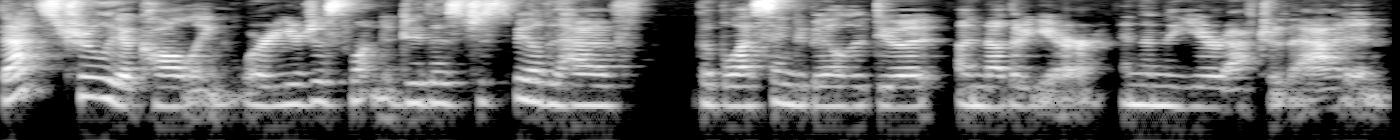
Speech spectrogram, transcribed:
that's truly a calling where you're just wanting to do this just to be able to have the blessing to be able to do it another year and then the year after that. And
